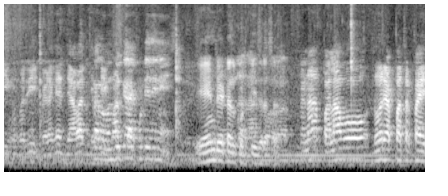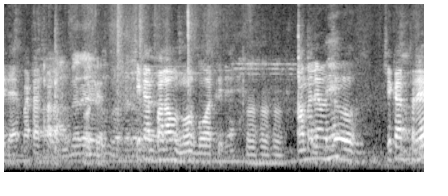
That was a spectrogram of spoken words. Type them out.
ಈಗ ಬರೀ ಬೆಳಗ್ಗೆ ಜಾವ ತಿಂಡಿ ಮಾಡ್ತಾ- ಏನು ರೇಟಲ್ಲಿ ಕೊಡ್ತಿದ್ದೀರಾ ಸರ್? ಅಣ್ಣ ಪಲಾವು ನೂರ ಎಪ್ಪತ್ತು ರೂಪಾಯಿ ಇದೆ ಬಟನ್ ಪಲಾವ್. ಚಿಕನ್ ಪಲಾವ್ ನೂರ ಮೂವತ್ತಿದೆ ಆಮೇಲೆ ಒಂದು ಚಿಕನ್ ಫ್ರೈ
